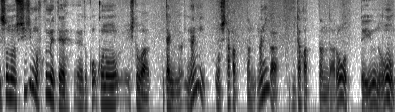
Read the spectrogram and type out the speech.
その指示も含めて、えーと、ここの人は一体何をしたかった何が言いたかったんだろうっていうのを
